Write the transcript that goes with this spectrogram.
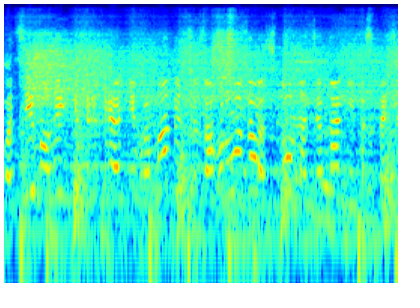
оці маленькі територіальні громади це загроза знов національній безпеці,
